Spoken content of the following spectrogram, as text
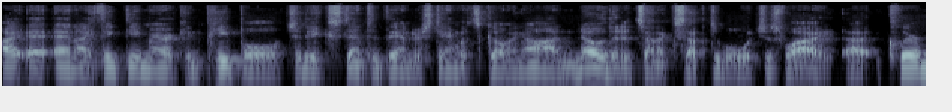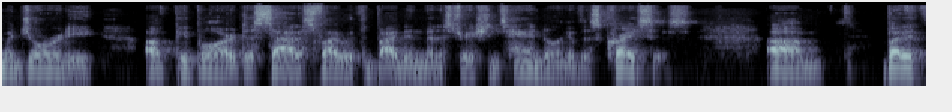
I, and I think the American people, to the extent that they understand what's going on, know that it's unacceptable, which is why a clear majority of people are dissatisfied with the Biden administration's handling of this crisis. Um, but it,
